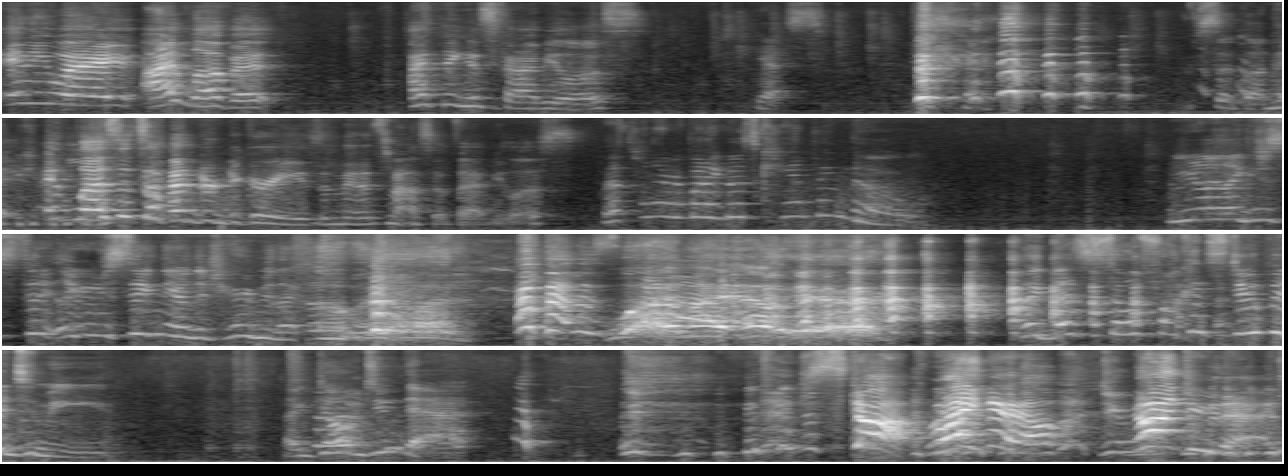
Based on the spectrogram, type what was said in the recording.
anyway, I love it. I think it's fabulous. So glad that you Unless it's 100 degrees and then it's not so fabulous. That's when everybody goes camping though. You're like just sitting, like you're just sitting there in the chair and be like, oh my god. Why am I out here? Like that's so fucking stupid to me. Like don't do that. Just stop right now. Do not do that.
